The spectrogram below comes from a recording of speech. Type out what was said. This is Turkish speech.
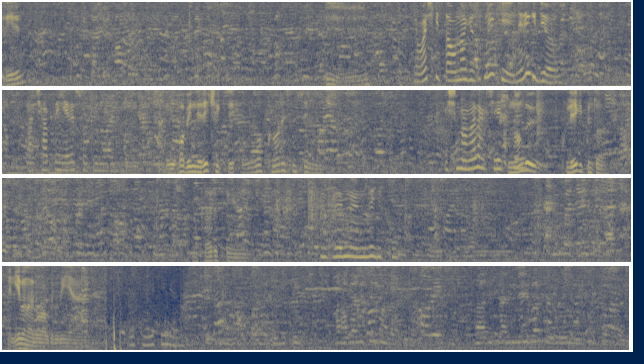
İttireydin. Yavaş git daha onlar gözükmüyor ki. Nereye gidiyor? Ya çarptığın yere sokayım. Oha beni nereye çekti? Allah kahretsin seni. Işınlanarak çekti. Şundan da kuleye gittim ta. Allah kahretsin ya. Gözlerimin önünde gitti. ya. Niye bana araba aldırdın ya?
